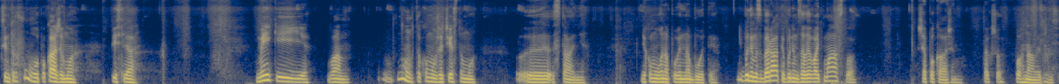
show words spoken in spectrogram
центрофугу, покажемо після мийки її вам ну, в такому вже чистому е, стані, якому вона повинна бути. І будемо збирати, будемо заливати масло. Ще покажемо. Так що погнали, друзі.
